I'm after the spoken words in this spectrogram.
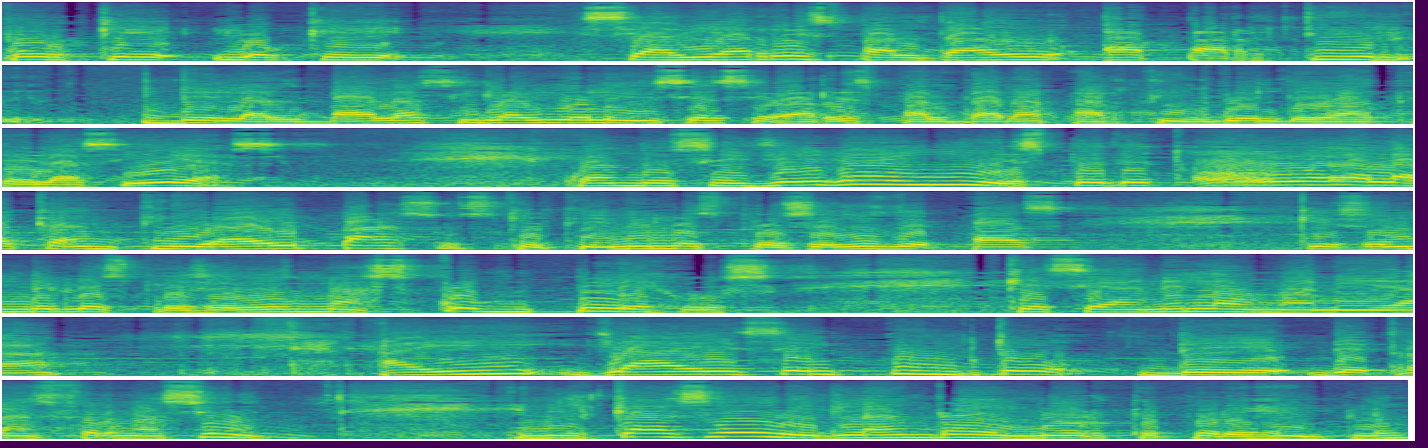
Porque lo que se había respaldado a partir de las balas y la violencia se va a respaldar a partir del debate de las ideas. Cuando se llega ahí, después de toda la cantidad de pasos que tienen los procesos de paz, que son de los procesos más complejos que se dan en la humanidad, ahí ya es el punto de, transformación. En el caso de Irlanda del Norte, por ejemplo,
